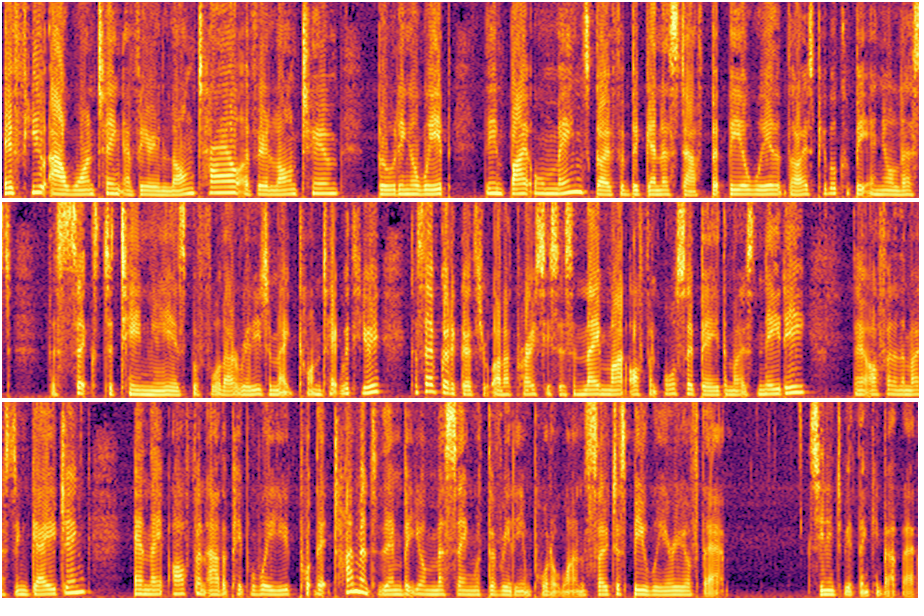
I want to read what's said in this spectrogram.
If you are wanting a very long tail, a very long term building a web, then by all means go for beginner stuff. But be aware that those people could be in your list for six to 10 years before they're ready to make contact with you because they've got to go through other processes and they might often also be the most needy, they're often the most engaging, and they often are the people where you put that time into them, but you're missing with the really important ones. So just be wary of that. So you need to be thinking about that.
